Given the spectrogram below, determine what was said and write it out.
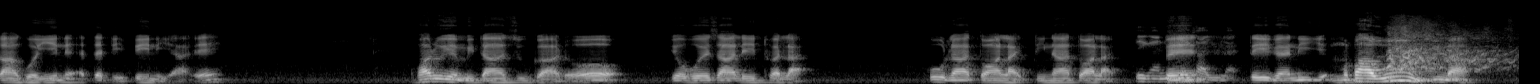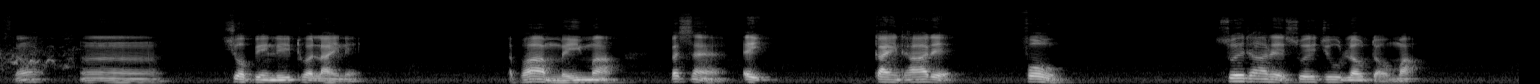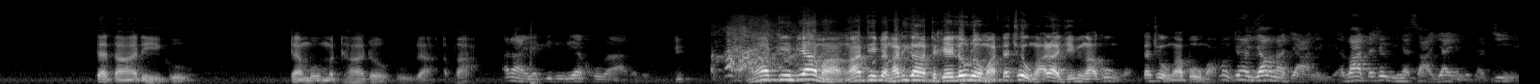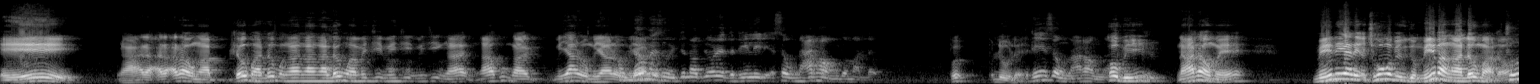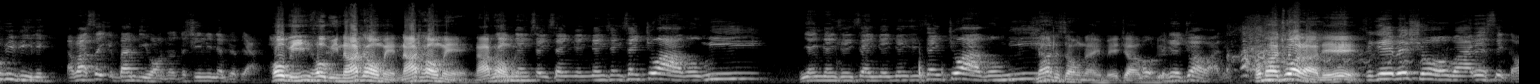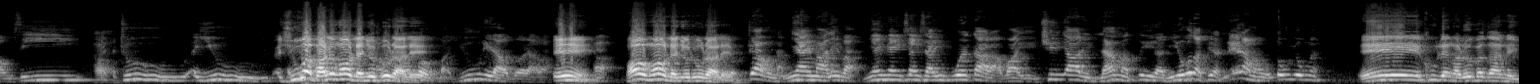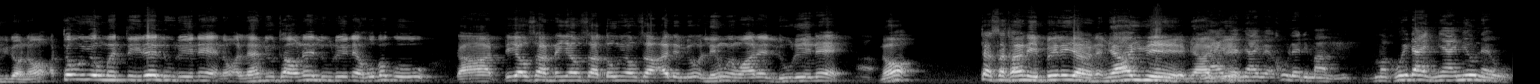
ကာကွယ်ရေးနဲ့အသက်တွေပေးနေရတယ်။အဘတို့ရဲ့မိသားစုကတော့ပျော်ပွဲစားလေးထွက်လိုက်ဟိုလာသွားလိုက်ဒီနာသွားလိုက် တေကန်နေရိတ်ခါယူလိုက်တေကန်ဒီမပါဘူးဒီမှာနော်အမ်ရှော့ပင်လေးထွက်လိုက်နဲ့အဘမိန်းမပတ်စံအိတ်ကင်ထားတဲ့ဖုန်းဆွဲထားတဲ့ဆွဲကြိုးလောက်တောင်မှတက်သားတွေကိုတံမိုးမထားတော့ဘူးလားအဘ အဲ့ဒါလေပြည်သူတွေကခိုးတာပဲလေငါတင်ပြမှာငါတင်ပြငါဒီကတကယ်လို့တော့မှာတက်ချုပ်ငါအဲ့ဒါရေးပြီးငါအခုတက်ချုပ်ငါပို့မှာဟုတ်ကျွန်တော်ရောက်လာကြာနေပြီအဘတက်ချုပ်ကြီးနဲ့စာရိုက်ရင်လို့ကျွန်တော်ကြည့်နေအေးငါအဲ့ဒါအဲ့ဒါတော့ငါလုံးမလုံးမငါငါငါလုံးမမကြည့်မကြည့်မကြည့်ငါငါအခုငါမရတော့မရတော့ဟုတ်မရပြောတော့မယ်ဆိုရင်ကျွန်တော်ပြောတဲ့သတင်းလေးတွေအစုံနားထောင်ပြီးတော့မှလုပ်ဘဘလို့လဲသတင်းအစုံနားထောင်မယ်ဟုတ်ပြီနားထောင်မယ် မင်းတွေကနေအချိုးမပြဘူးဆိုမင်းမငါလုံးမှာနော်ချိုးပြီးပြီလေအဘစိတ်အပန်းပြေအောင်ကျွန်တော်တရှင်းလေးနဲ့ပြောပြဟုတ်ပြီဟုတ်ပြီနားထောင်မယ်နားထောင်မယ်နားထောင်မယ်မြိုင်ဆိုင်ဆိုင်မြိုင်မြိုင်ဆိုင်ဆိုင်ကြွကုန်ပြီ မြိုင်မြိုင်ဆိုင်ဆိုင်မြိုင်မြိုင်ဆိုင်ဆိုင်ကြွကုန်ပြီနားတစ်စောင်းနိုင်ပဲကြားဟုဘူးတ်တလေကယ်ကြွပါလေဘာမှကြွတာလဲတကယ်ပဲလျှော်ပါတဲ့စစ်ကောင်စီဟာ အထူးအယူအယူကဘာလို့ငါ့ကိုလက်ညှိုးထိုးတာလဲဟုတ်ပါယူနေတာကိုပြောတာပါအေးဘာလို့ငါ့ကိုလက်ညှိုးထိုးတာလဲကြွကုန်တာမြိုင်ပါလေးပါမြိုင်မြိုင်ဆိုင်ဆိုင်ကြီးပွဲကတာပါကြီးချင်းကြားတွေလမ်းမှာသိတာမျိုးသားဖြစ်တာနဲတာမဟုတ်တုံးယုံပဲအေးအခုလည်းငါတို့ဘက်ကနေပြီးတော့နော်အတုံးယုံမဲ့တည်တဲ့လူတွေနဲ့နော်အလံပြူထောင်တဲ့လူတွေနဲ့ဟိုဘက်ကို ဒါတယောက်စနှစ်ယောက်စသုံးယောက်စအဲ့လိုမျိုးအလင်းဝင်သွားတဲ့လူတွေနဲ့နော်တက်စခန်းနေပေးလိုက်ရတယ်အများကြီးပဲအများကြီးပဲအများကြီးပဲအခုလည်းဒီမှာမကွေးတိုင်းမြိုင်မျိုးနယ်ကို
